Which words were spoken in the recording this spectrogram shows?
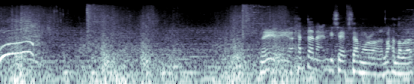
إيه إيه حتى أنا عندي سيف ساموراي. لحظة بس.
